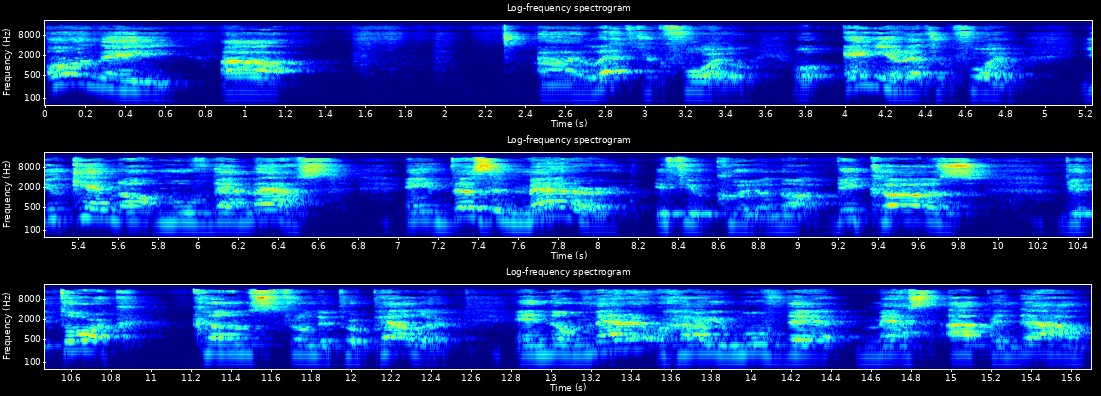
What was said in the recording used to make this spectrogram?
on a uh, uh, electric foil or any electric foil, you cannot move that mast. And it doesn't matter if you could or not because the torque comes from the propeller. And no matter how you move the mast up and down,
